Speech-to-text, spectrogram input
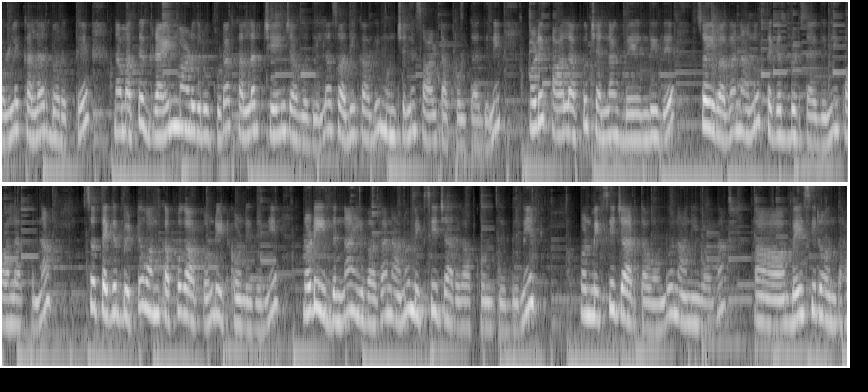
ಒಳ್ಳೆ ಕಲರ್ ಬರುತ್ತೆ. ನಾವು ಮತ್ತೆ ಗ್ರೈಂಡ್ ಮಾಡಿದ್ರೂ ಕೂಡ ಕಲರ್ ಚೇಂಜ್ ಆಗೋದಿಲ್ಲ. ಸೊ ಅದಕ್ಕಾಗಿ ಮುಂಚೆನೇ ಸಾಲ್ಟ್ ಹಾಕ್ಕೊಳ್ತಾ ಇದ್ದೀನಿ. ನೋಡಿ ಪಾಲಾಕು ಚೆನ್ನಾಗಿ ಬೆಂದಿದೆ. ಸೊ ಇವಾಗ ನಾನು ತೆಗೆದುಬಿಡ್ತಾ ಇದ್ದೀನಿ ಪಾಲಕನ್ನು ಸೊ ತೆಗೆದುಬಿಟ್ಟು ಒಂದು ಕಪ್ಪಿಗೆ ಹಾಕ್ಕೊಂಡು ಇಟ್ಕೊಂಡಿದ್ದೀನಿ. ನೋಡಿ, ಇದನ್ನು ಇವಾಗ ನಾನು ಮಿಕ್ಸಿ ಜಾರ್ಗೆ ಹಾಕ್ಕೊಳ್ತಿದ್ದೀನಿ. ಒಂದು ಮಿಕ್ಸಿ ಜಾರ್ ತಗೊಂಡು ನಾನು ಇವಾಗ ಬೇಯಿಸಿರುವಂತಹ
